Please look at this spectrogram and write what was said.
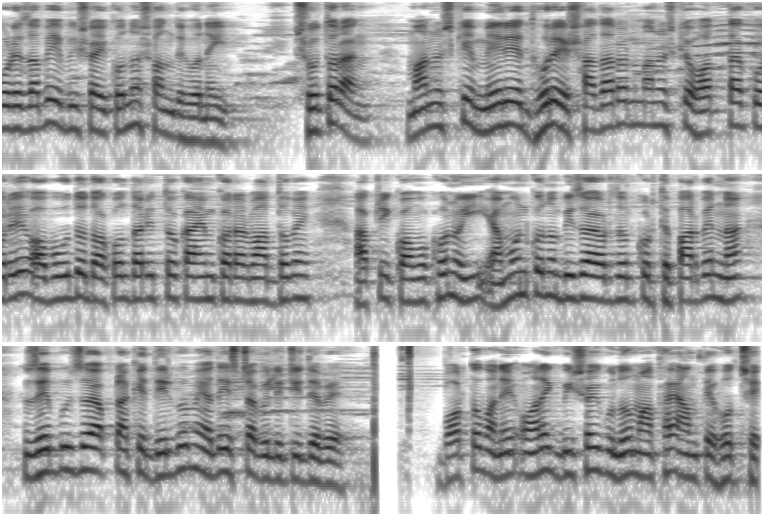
পড়ে যাবে, এ বিষয়ে কোনো সন্দেহ নেই। সুতরাং মানুষকে মেরে ধরে সাধারণ মানুষকে হত্যা করে অবৈধ দখলদারিত্ব কায়েম করার মাধ্যমে আপনি কখনোই এমন কোনো বিজয় অর্জন করতে পারবেন না যে বিজয় আপনাকে দীর্ঘমেয়াদী স্টেবিলিটি দেবে। বর্তমানে অনেক বিষয়গুলো মাথায় আনতে হচ্ছে।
